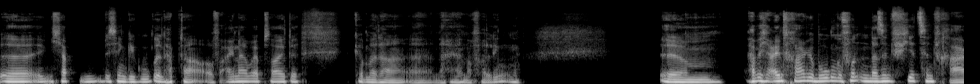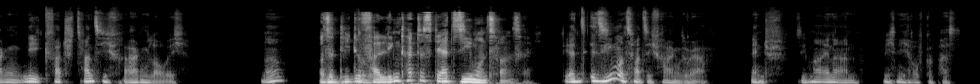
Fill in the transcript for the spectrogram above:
äh, ich hab ein bisschen gegoogelt, habe da auf einer Webseite, können wir da äh, nachher noch verlinken, ähm, habe ich einen Fragebogen gefunden, da sind 14 Fragen. Nee, Quatsch, 20 Fragen, glaube ich. Ne? Also die du so. verlinkt hattest, der hat 27. Der hat 27 Fragen sogar. Mensch, sieh mal eine an. Hab ich nicht aufgepasst.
